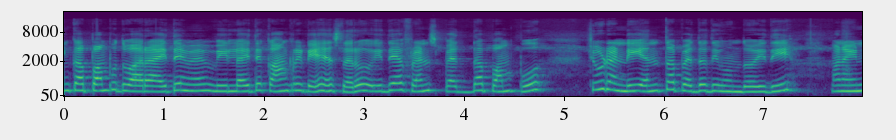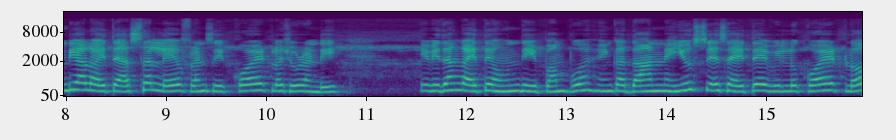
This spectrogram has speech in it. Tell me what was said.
ఇంకా పంపు ద్వారా అయితే వీళ్ళైతే కాంక్రీట్ వేసేస్తారు. ఇదే ఫ్రెండ్స్ పెద్ద పంపు. చూడండి ఎంత పెద్దది ఉందో ఇది. మన ఇండియాలో అయితే అస్సలు లేవు ఫ్రెండ్స్. ఈ కోయట్లో చూడండి. ఈ విధంగా అయితే ఉంది ఈ పంపు. ఇంకా దాన్ని యూస్ చేసి అయితే వీళ్ళు కోయట్లో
